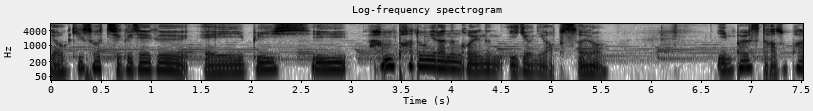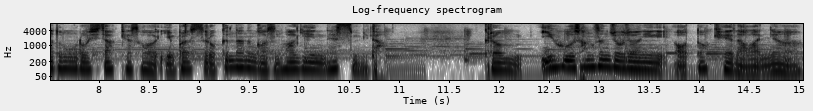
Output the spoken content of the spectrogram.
여기서 지그재그 A, B, C 한 파동이라는 거에는 이견이 없어요. 임펄스 다소 파동으로 시작해서 임펄스로 끝나는 것은 확인했습니다. 그럼 이후 상승 조정이 어떻게 나왔냐?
